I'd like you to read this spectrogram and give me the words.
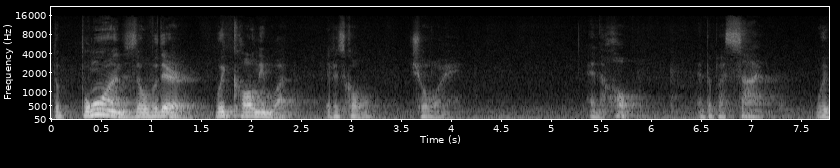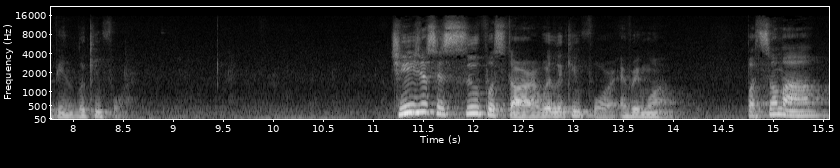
the born is over there. We call him what? It is called joy and hope and the Messiah. we've been looking for. Jesus is superstar we're looking for, everyone. But somehow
